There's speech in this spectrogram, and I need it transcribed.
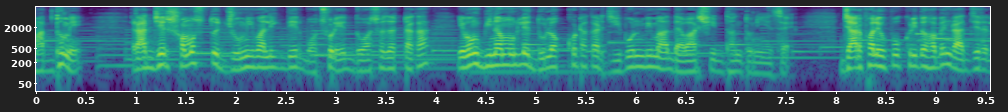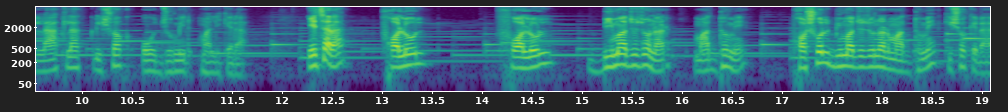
মাধ্যমে রাজ্যের সমস্ত জমি মালিকদের বছরে দশ হাজার টাকা এবং বিনামূল্যে দু লক্ষ টাকার জীবন বীমা দেওয়ার সিদ্ধান্ত নিয়েছে, যার ফলে উপকৃত হবেন রাজ্যের লাখ লাখ কৃষক ও জমির মালিকেরা। এছাড়া ফলল ফলল বীমা যোজনার মাধ্যমে, ফসল বীমা যোজনার মাধ্যমে কৃষকেরা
